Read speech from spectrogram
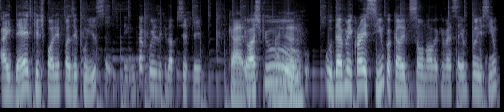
a ideia de que eles podem fazer com isso, tem muita coisa que dá pra ser feita. Cara, Eu acho que maneiro. O, Devil May Cry 5, aquela edição nova que vai sair pro Play 5,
